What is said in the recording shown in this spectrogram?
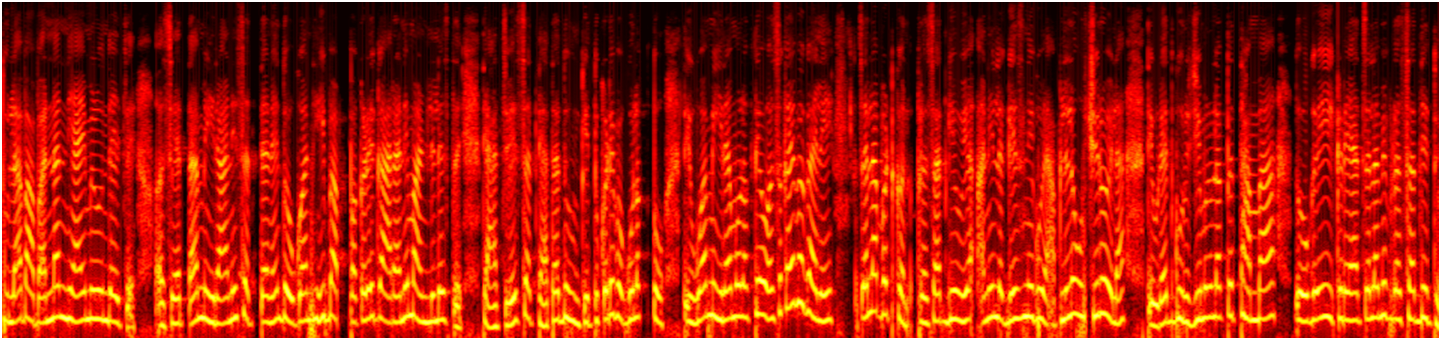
तुला बाबांना न्याय मिळवून आहे असे आता मीरा आणि सत्याने दोघांनी बाप्पाकडे गाराने मांडलेले असते. त्याच वेळेस सत्या आता धूमकेतूकडे बघू लागतो. तेव्हा मीरा म्हणू लागते "हो, असं काय बघायले? चला पटकन प्रसाद घेऊया आणि लगेच निघूया. आपल्याला उशीर होईल तेवढ्यात गुरुजी म्हणू लागतात थांबा दोघेही इकडे या. चला मी प्रसाद देतो.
